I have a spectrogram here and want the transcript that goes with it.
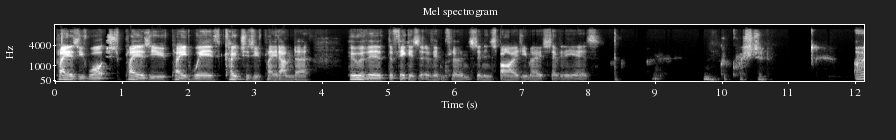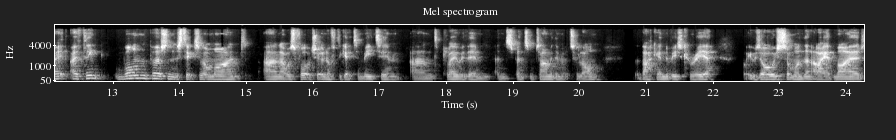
players you've watched, players you've played with, coaches you've played under? Who are the the figures that have influenced and inspired you most over the years? Hmm, good question. I I think one person that sticks in my mind and I was fortunate enough to get to meet him and play with him and spend some time with him at Toulon, at the back end of his career, but he was always someone that I admired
